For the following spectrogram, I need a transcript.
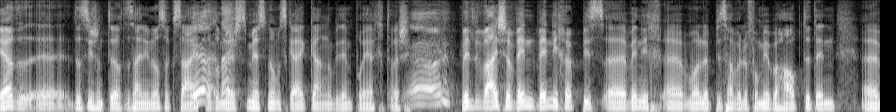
Ja, das, äh, das ist natürlich, das habe ich nur so gesagt, ja, oder mir ist, mir ist nur ums Geld gegangen bei dem Projekt, weißt ja. Weil du weißt ja, wenn, wenn ich etwas, äh, wenn ich äh, mal etwas will von mir behaupten, dann äh,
